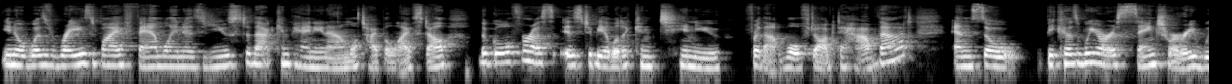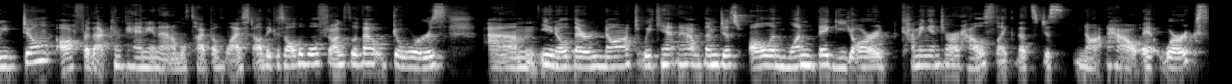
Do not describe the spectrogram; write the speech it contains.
you know was raised by a family and is used to that companion animal type of lifestyle the goal for us is to be able to continue for that wolf dog to have that. And so because we are a sanctuary, we don't offer that companion animal type of lifestyle because all the wolf dogs live outdoors. Um, you know, they're not, we can't have them just all in one big yard coming into our house. Like that's just not how it works.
